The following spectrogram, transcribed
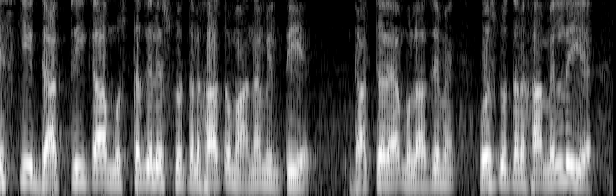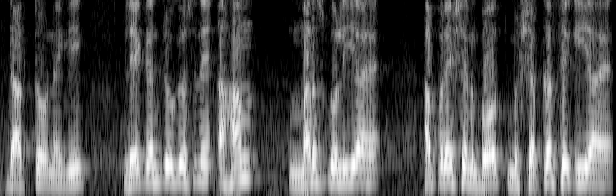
اس کی ڈاکٹری کا مستقل اس کو تنخواہ تو مانا ملتی ہے۔ ڈاکٹر ہے، ملازم ہے، وہ اس کو تنخواہ مل رہی ہے ڈاکٹر ہونے کی۔ لیکن چونکہ اس نے اہم مرض کو لیا ہے آپریشن بہت مشقت سے کیا ہے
